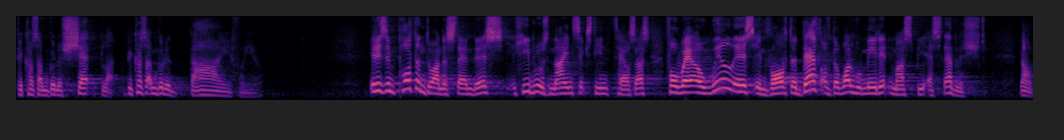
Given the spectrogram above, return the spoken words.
Because I'm going to shed blood, because I'm going to die for you. It is important to understand this. Hebrews 9:16 tells us, "For where a will is involved, the death of the one who made it must be established." Now,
